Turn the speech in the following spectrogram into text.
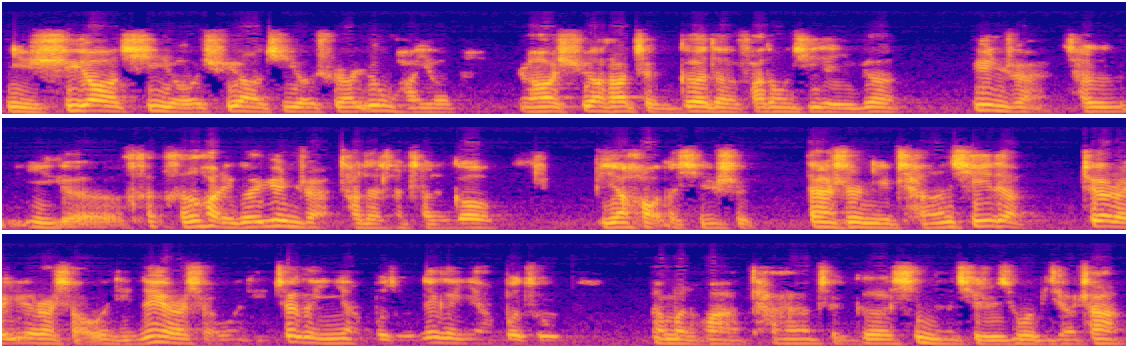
你需要汽油，需要机油，需要润滑油，然后需要它整个的发动机的一个运转，它一个很很好的一个运转，它的它才能够比较好的行驶。但是你长期的这儿有点小问题，那有点小问题，这个营养不足，那个营养不足，那么的话，它整个性能其实就会比较差。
